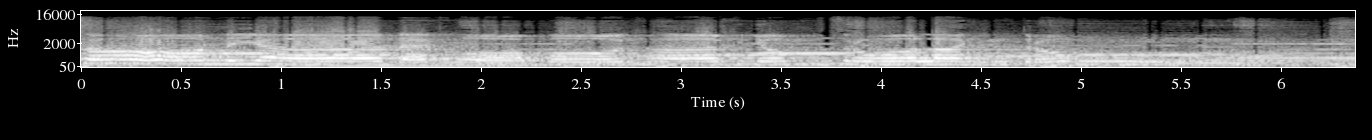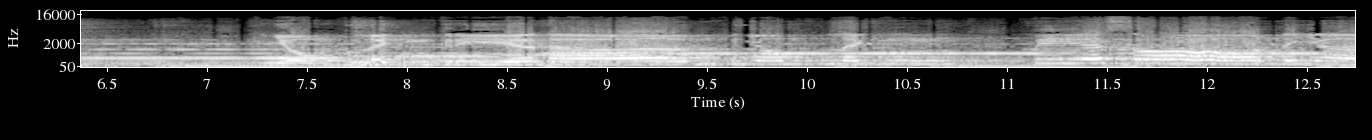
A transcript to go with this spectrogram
សន្យាដែលធ្លាប់ពោលថាខ្ញុំស្រឡាញ់ទ្រង់ខ្ញុំភ្លេចគ្រាដើមខ្ញុំភ្លេច ពាសន្យា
